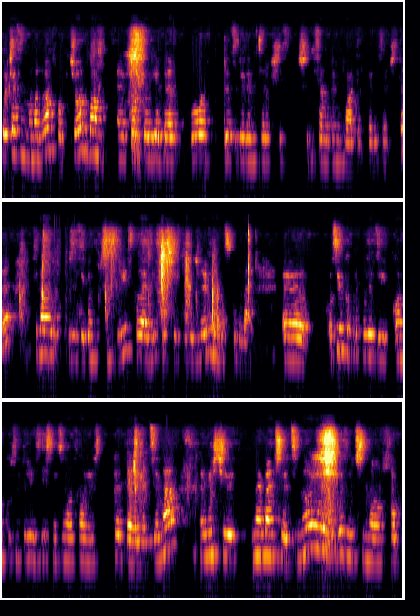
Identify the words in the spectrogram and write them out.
Учасник номер 2 ФОП Чорба е, код за ЄДР ППУ 31 46 61 20 54. Ціна пропозиції конкурсних торгів складає 206 тисяч гривень без ПДВ. Оцінка пропозицій конкурсних торгів здійснюється на основі критерію ціна. Найменшою ціною визначено ФОП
